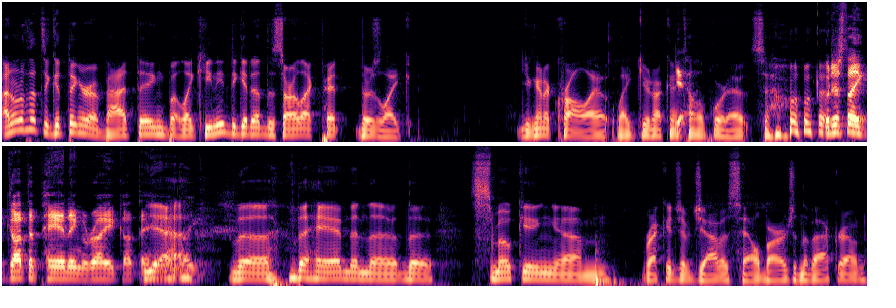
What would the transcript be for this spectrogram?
I don't know if that's a good thing or a bad thing, but like you need to get out of the Sarlacc pit. There's like you're gonna crawl out, like you're not gonna Yeah. teleport out. So But just like got the panning right, got the hand, yeah, like the the hand and the the smoking um, wreckage of Jabba's sail barge in the background.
